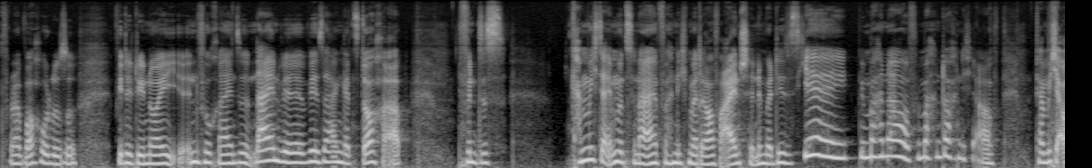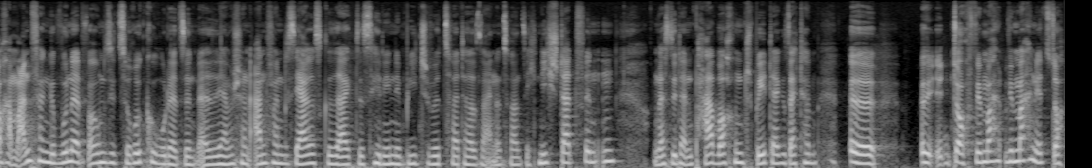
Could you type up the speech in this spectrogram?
vor einer Woche oder so wieder die neue Info rein, so, nein, wir, wir sagen jetzt doch ab. Ich finde, das kann mich da emotional einfach nicht mehr drauf einstellen. Immer dieses, yay, wir machen auf, wir machen doch nicht auf. Ich habe mich auch am Anfang gewundert, warum sie zurückgerudert sind. Also sie haben schon Anfang des Jahres gesagt, das Helene Beach wird 2021 nicht stattfinden. Und dass sie dann ein paar Wochen später gesagt haben, äh, äh, doch, wir machen, wir machen jetzt doch,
